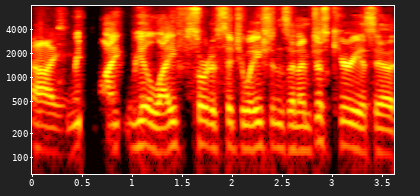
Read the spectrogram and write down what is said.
yeah. real life, real life sort of situations. And I'm just curious uh,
